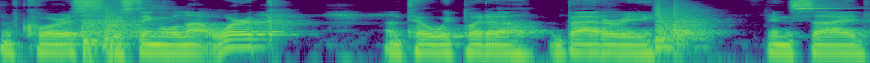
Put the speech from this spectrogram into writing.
Of course, this thing will not work until we put a battery inside.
